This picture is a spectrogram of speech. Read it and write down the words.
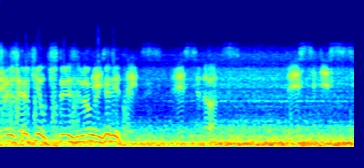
Релиз включил. 4 зеленых горит. 230, 220, 210,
